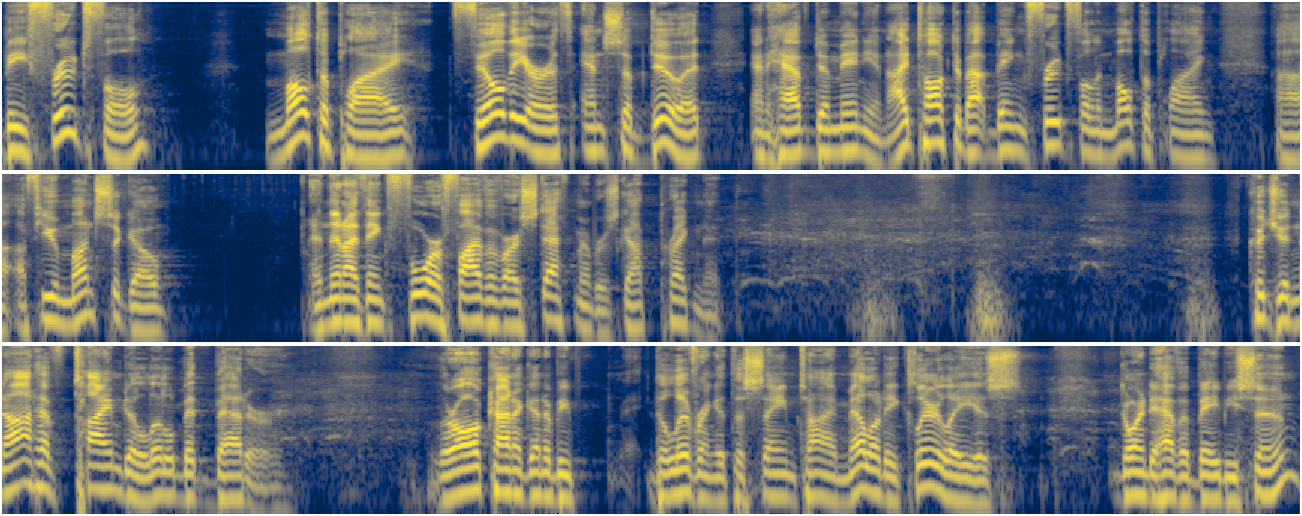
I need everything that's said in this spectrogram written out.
Be fruitful, multiply, fill the earth, and subdue it, and have dominion. I talked about being fruitful and multiplying uh, a few months ago, and then I think four or five of our staff members got pregnant. Could you not have timed it a little bit better? They're all kind of going to be delivering at the same time. Melody clearly is going to have a baby soon,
